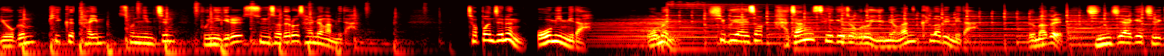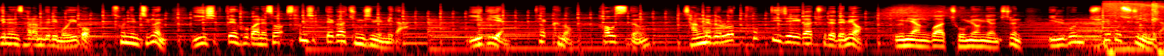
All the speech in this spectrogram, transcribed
요금, 피크 타임, 손님층, 분위기를 순서대로 설명합니다. 첫 번째는 옴입니다. 옴은 시부야에서 가장 세계적으로 유명한 클럽입니다. 음악을 진지하게 즐기는 사람들이 모이고 손님층은 20대 후반에서 30대가 중심입니다. EDM, 테크노, 하우스 등 장르별로 톱 DJ가 초대되며 음향과 조명 연출은 일본 최고 수준입니다.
